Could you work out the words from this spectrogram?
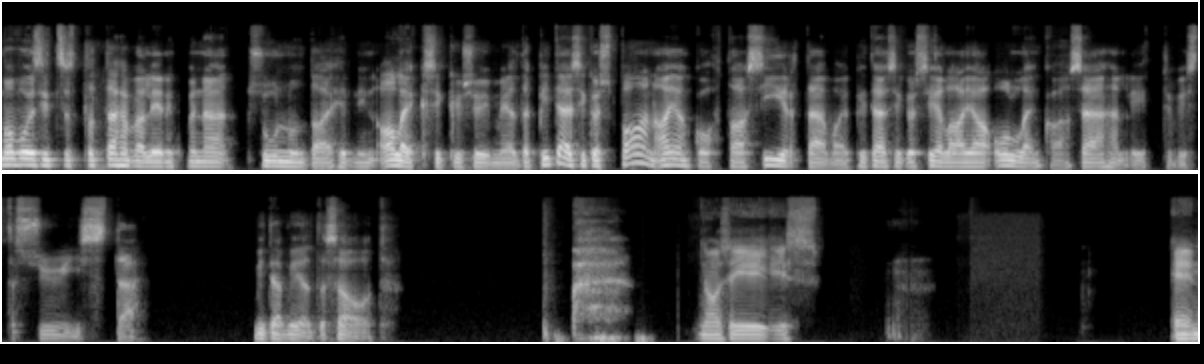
mä voisin itse asiassa tähän väliin, kun mennään sunnuntaihin, niin Aleksi kysyi meiltä, pitäisikö Spaan ajankohtaa siirtää vai pitäisikö siellä ajaa ollenkaan säähän liittyvistä syistä? Mitä mieltä sä oot? No siis, En,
